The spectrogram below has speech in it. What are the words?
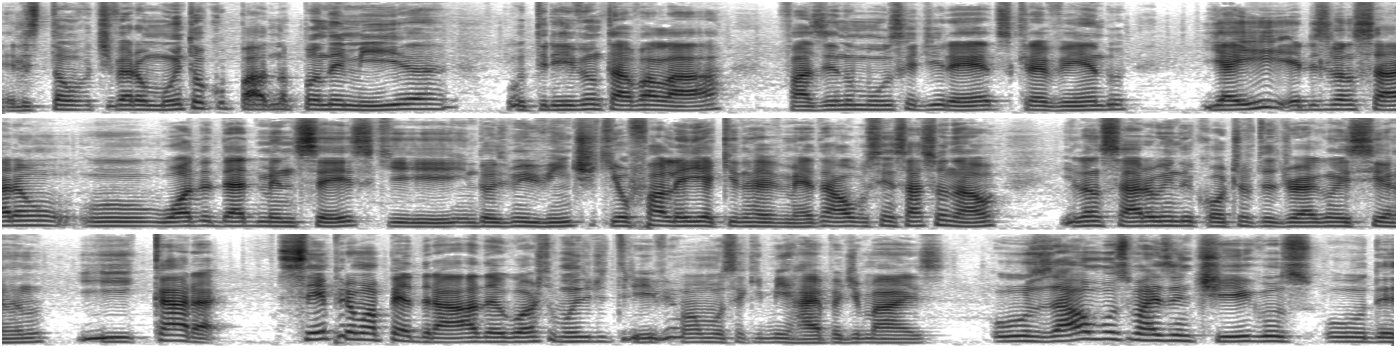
Eles tão, tiveram muito ocupado na pandemia. O Trivium tava lá, fazendo música direto, escrevendo. E aí, eles lançaram o What the Dead Man Says, que em 2020, que eu falei aqui no Heavy Metal, algo sensacional. E lançaram In the Court of the Dragon esse ano. E, cara, sempre é uma pedrada. Eu gosto muito de Trivium, é uma música que me hypa demais. Os álbuns mais antigos, o The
